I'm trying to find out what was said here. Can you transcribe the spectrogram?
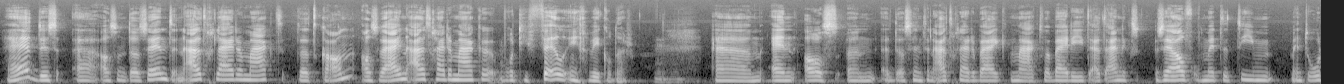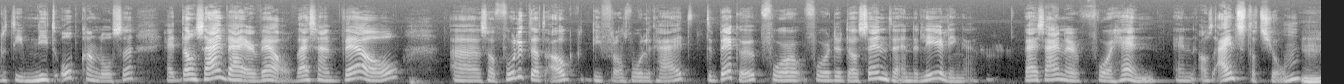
Hè, dus eh, als een docent een uitgeleider maakt, dat kan. Als wij een uitgeleider maken, wordt die veel ingewikkelder. Ehm, en als een docent een uitgeleider bij maakt waarbij hij het uiteindelijk zelf of met het team, mentorenteam niet op kan lossen, dan zijn wij er wel. Wij zijn wel, eh, zo voel ik dat ook, die verantwoordelijkheid, de backup voor, voor de docenten en de leerlingen. Wij zijn er voor hen en als eindstation Mhm.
